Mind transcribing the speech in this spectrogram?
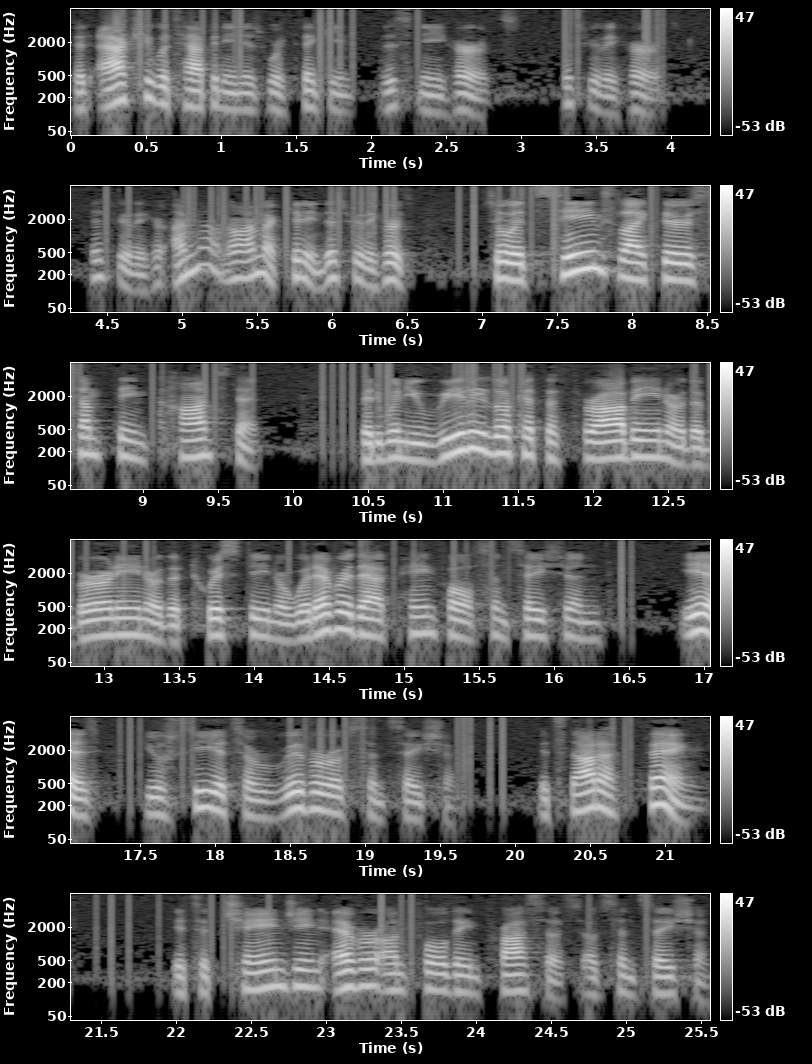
But actually what's happening is we're thinking, this knee hurts. This really hurts. This really hurts. I'm not, no, I'm not kidding. This really hurts. So it seems like there's something constant. But when you really look at the throbbing or the burning or the twisting or whatever that painful sensation is, you'll see it's a river of sensation. It's not a thing. It's a changing, ever unfolding process of sensation.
